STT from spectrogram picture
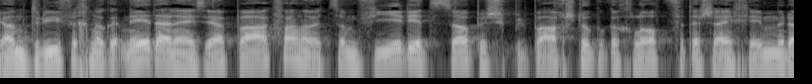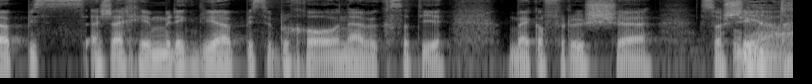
ja, am 3 vielleicht noch nicht, dann haben sie etwa angefangen. Jetzt am 4 jetzt so, bist du bei der Bachstube klopfen, dann hast du eigentlich immer etwas, hast eigentlich immer irgendwie etwas bekommen. Und dann wirklich so die mega frischen, so Schild, Ja.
